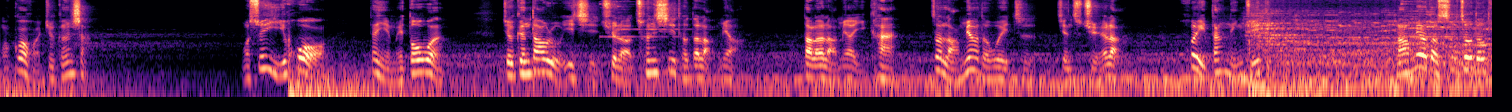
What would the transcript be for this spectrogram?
我过会儿就跟上。”我虽疑惑，但也没多问，就跟刀汝一起去了村西头的老庙。到了老庙一看，这老庙的位置简直绝了。会当凌绝顶，老庙的四周的土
